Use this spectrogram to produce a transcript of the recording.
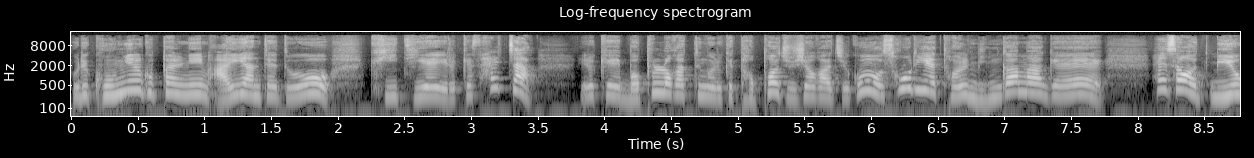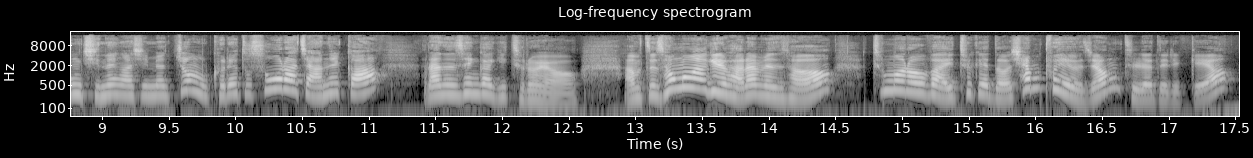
우리 0198님 아이한테도 귀 뒤에 이렇게 살짝 이렇게 머플러 같은 걸 이렇게 덮어주셔가지고 소리에 덜 민감하게 해서 미용 진행하시면 좀 그래도 수월하지 않을까라는 생각이 들어요. 아무튼 성공하길 바라면서 투모로우 바이 투게더 샴푸의 요정 들려드릴게요.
